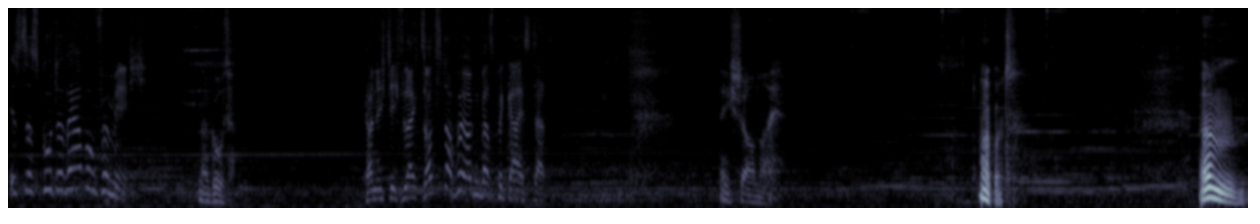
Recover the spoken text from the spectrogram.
ist das gute Werbung für mich. Na gut. Kann ich dich vielleicht sonst noch für irgendwas begeistern? Ich schau mal. Na gut. Ähm,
